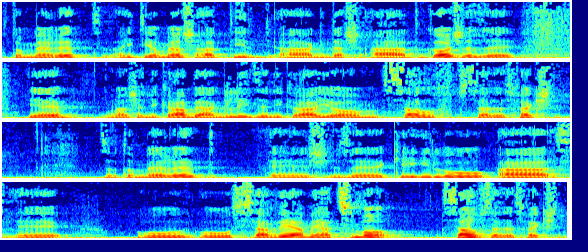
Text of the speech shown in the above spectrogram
זאת אומרת, הייתי אומר שההדגוש הזה מה שנקרא באנגלית זה נקרא היום self-satisfaction. זאת אומרת, אה, שזה כאילו, אה, הוא, הוא שבע מעצמו, self-satisfaction.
